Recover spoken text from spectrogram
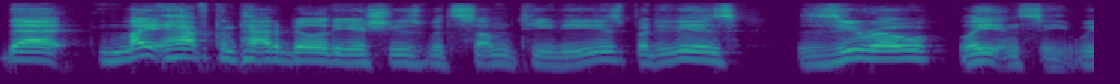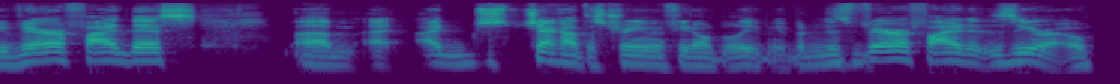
that might have compatibility issues with some TVs, but it is zero latency. We verified this. Um, I, I just check out the stream if you don't believe me, but it is verified at zero.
